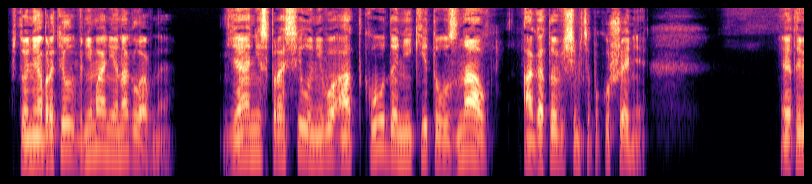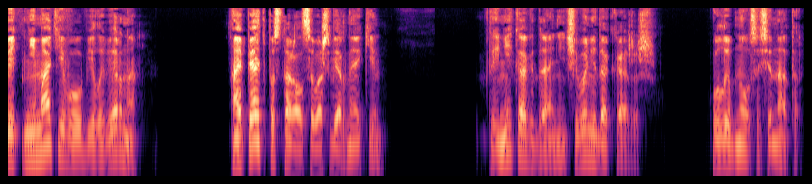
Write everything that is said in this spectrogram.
что не обратил внимания на главное. Я не спросил у него, откуда Никита узнал о готовящемся покушении. Это ведь не мать его убила, верно? Опять постарался ваш верный Аким? Ты никогда ничего не докажешь, — улыбнулся сенатор.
